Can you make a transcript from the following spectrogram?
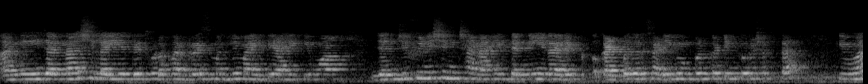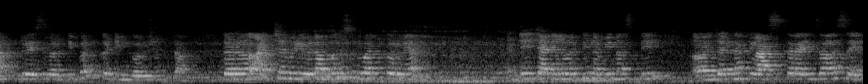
आणि ज्यांना शिलाई येते थोडंफार ड्रेसमधली माहिती आहे किंवा ज्यांची फिनिशिंग छान आहे त्यांनी डायरेक्ट काटपदर साडी घेऊन पण कटिंग करू शकता. किंवा ड्रेसवरती पण कटिंग करू शकता. तर आजच्या व्हिडिओला आपण सुरुवात करूया. जे चॅनलवरती नवीन असतील ज्यांना क्लास करायचा असेल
